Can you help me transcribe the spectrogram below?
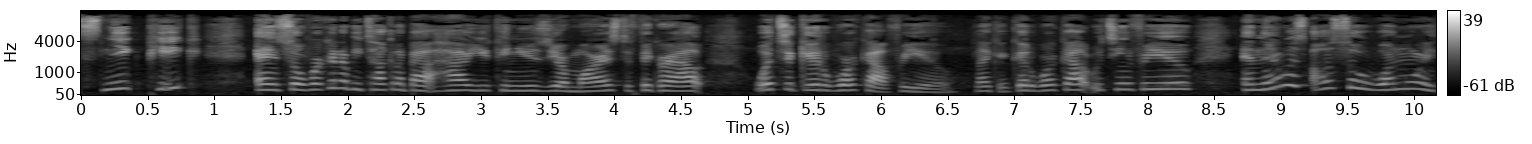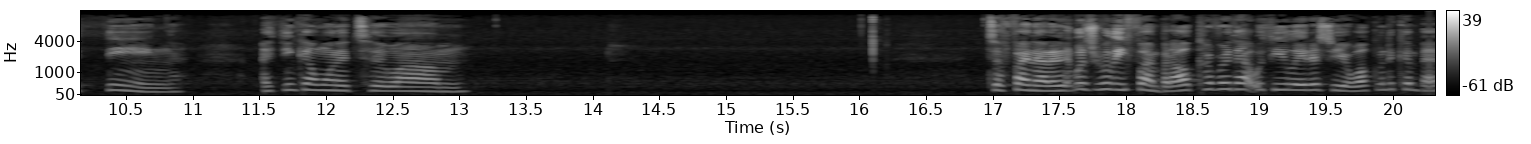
sneak peek, and so we're gonna be talking about how you can use your Mars to figure out what's a good workout for you, like a good workout routine for you. And there was also one more thing. I think I wanted to um to find out. And it was really fun, but I'll cover that with you later. So you're welcome to come back.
